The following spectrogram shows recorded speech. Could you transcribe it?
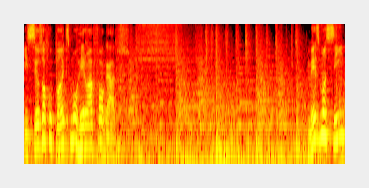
e seus ocupantes morreram afogados. Mesmo assim,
